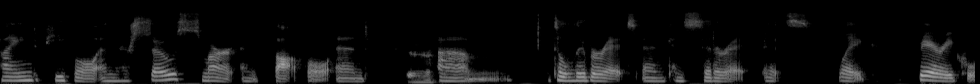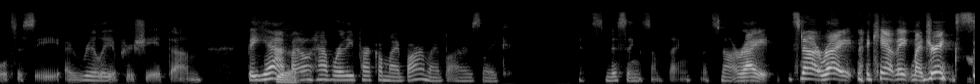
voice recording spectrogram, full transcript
kind people, and they're so smart and thoughtful and Yeah. um, deliberate and considerate. It's like very cool to see. I really appreciate them. But yeah, if I don't have Worthy Park on my bar, my bar is like it's missing something. It's not right. It's not right. I can't make my drinks.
